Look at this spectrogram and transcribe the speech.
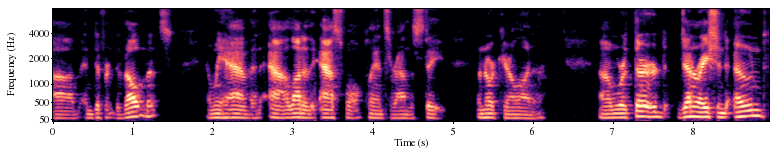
um, and different developments. And we have an, a lot of the asphalt plants around the state of North Carolina. Um, we're third generation owned.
